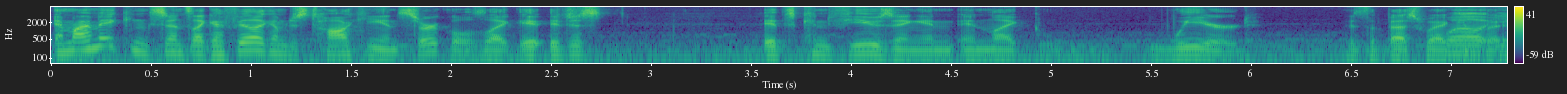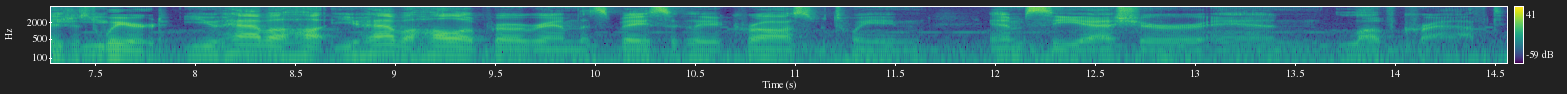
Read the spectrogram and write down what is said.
am I making sense? Like I feel like I'm just talking in circles. Like it, it just it's confusing and, and like weird is the best way I can put it. It's just you, weird. You have a ho- you have a holo program that's basically a cross between MC Escher and Lovecraft.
